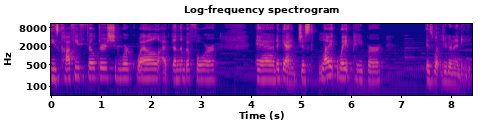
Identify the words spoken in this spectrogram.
These coffee filters should work well. I've done them before. And again, just lightweight paper is what you're going to need.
